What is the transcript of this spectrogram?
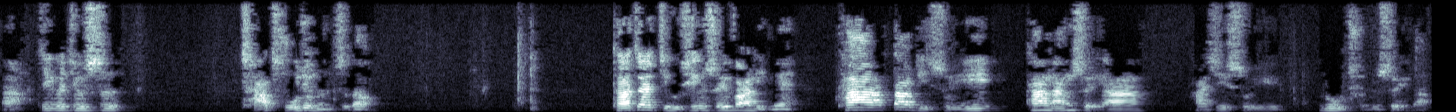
啊，这个就是查图就能知道，它在九星水法里面，它到底属于贪狼水啊，还是属于禄存水的？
